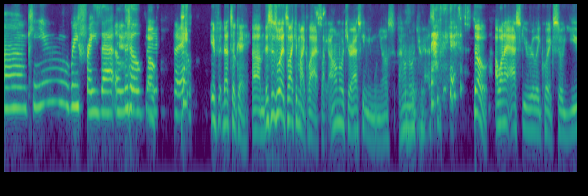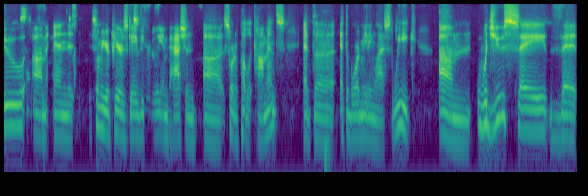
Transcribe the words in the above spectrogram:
Um, can you rephrase that a little better? Sorry. if that's okay. Um, this is what it's like in my class. Like, I don't know what you're asking me, Munoz. I don't know what you're asking. so I want to ask you really quick. So you um, and some of your peers gave these really impassioned uh, sort of public comments at the at the board meeting last week. Um, would you say that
